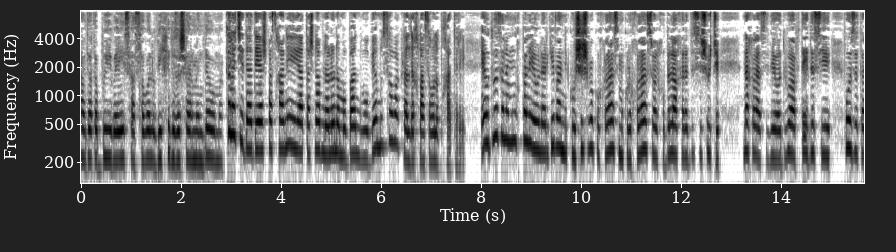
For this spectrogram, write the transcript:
او دغه بوی به یې احساسولو بیخي به زه شرمنده وم کله چې د د اشپزخانې یا تشناب نلونه مو بند وو بیا مو څه وکړل د خلاصولو په خاطر یې. یو دوه ځله مونږ خپل یو لرګي باندې کوشش وکړو خلاص مو کړو خلاص شول خو بالاخره داسې شو چې نه خلاصېدو یو دوه هفتې داسې پوزې ته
